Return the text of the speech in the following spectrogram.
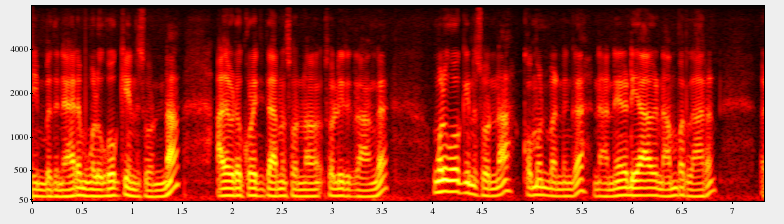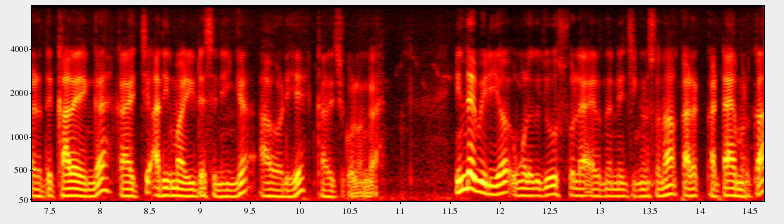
ஐம்பது நேரம் உங்களுக்கு ஓகேன்னு சொன்னால் அதை விட குறைச்சி தரணும் சொன்ன சொல்லியிருக்கிறாங்க. உங்களுக்கு ஓகேன்னு சொன்னால் கமெண்ட் பண்ணுங்கள் நான் நேரடியாக நம்பர் தாரன். எடுத்து கதையுங்க கதைச்சு அதிகமாக டீட்டெயில்ஸ் நீங்கள் அவருடைய கதைச்சு கொள்ளுங்கள் இந்த வீடியோ உங்களுக்கு யூஸ்ஃபுல்லாக இருந்துச்சுங்கன்னு சொன்னால் க கட்டாயம் இருக்கா?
